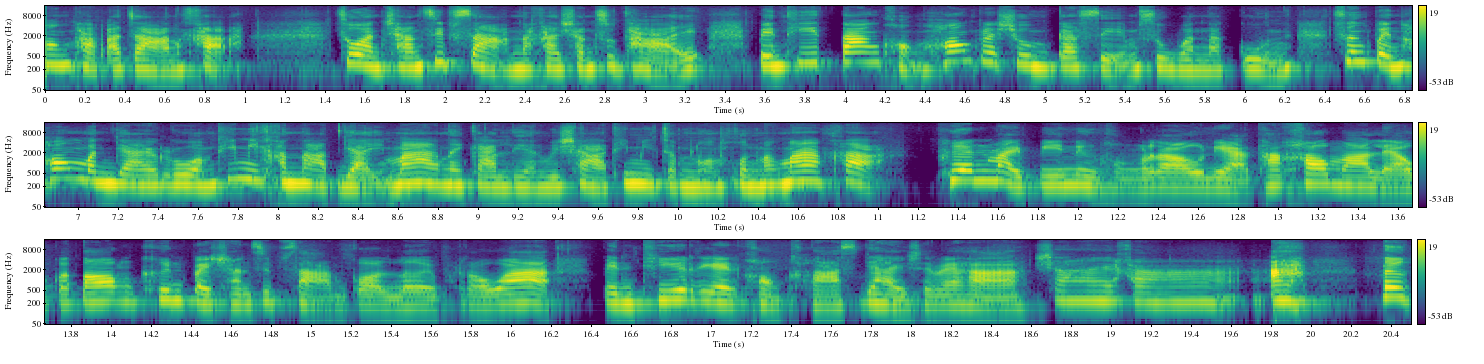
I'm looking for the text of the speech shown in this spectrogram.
ห้องพักอาจารย์ค่ะ ส่วนชั้น 13 นะคะ ชั้นสุดท้ายเป็นที่ตั้งของห้องประชุมเกษมสุวรรณกุลซึ่งเป็นห้องบรรยายรวมที่มีขนาดใหญ่มากในการเรียนวิชาที่มีจำนวนคนมากๆค่ะ เพื่อนใหม่ปีหนึ่งของเราเนี่ยถ้าเข้ามาแล้วก็ต้องขึ้นไปชั้น 13 ก่อนเลย เพราะว่าเป็นที่เรียนของคลาสใหญ่ใช่ไหมคะ ใช่ค่ะอะตึก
